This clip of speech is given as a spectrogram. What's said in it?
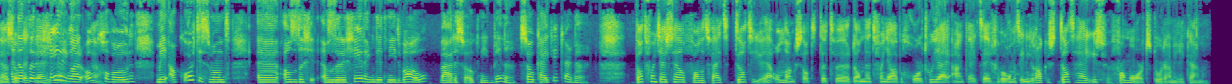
Ja, en dat de jij, regering ja. er ook Ja. gewoon mee akkoord is. Want uh, als, de, als de regering dit niet wou, waren ze ook niet binnen. Zo kijk ik ernaar. Wat vond jij zelf van het feit dat hij, hè, ondanks dat, dat we dan net van jou hebben gehoord hoe jij aankijkt tegen waarom het in Irak is, dat hij is vermoord door de Amerikanen?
